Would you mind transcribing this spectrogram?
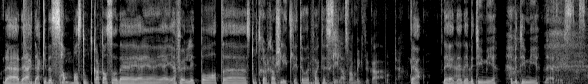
det er, det, er, det er ikke det samme Stotkart, altså. Det, jeg, jeg, jeg føler litt på at eh, Stuttgart kan slite litt i år, faktisk. Silas van Bygduka er borte. Ja, det, det, det betyr mye. Det betyr mye. Det er trist, altså.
